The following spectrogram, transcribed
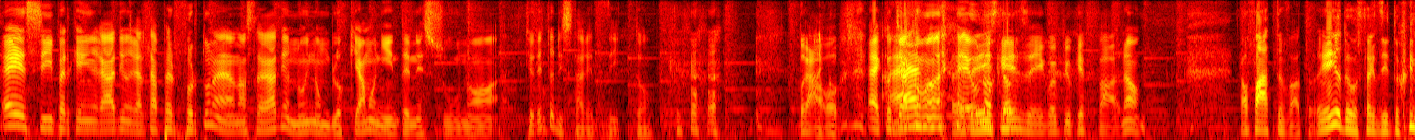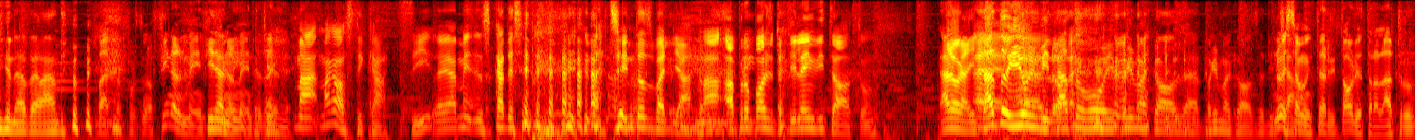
Eh sì, perché in radio in realtà per fortuna nella nostra radio noi non blocchiamo niente e nessuno. Ti ho detto di stare zitto. Bravo. Ecco, Eh, Giacomo è avete uno visto? che esegue più che fa, no? Ho fatto, ho fatto. E io devo stare zitto, quindi andate avanti. Beh, per fortuna, finalmente, Finalmente, finalmente, dai. finalmente. Ma, ma sti cazzi, eh, scade sempre l'accento sbagliato. Ma a proposito, chi l'ha invitato? Allora, intanto Eh, io ho eh, invitato allora. voi, prima cosa, prima cosa. Diciamo. Noi siamo in territorio, tra l'altro,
